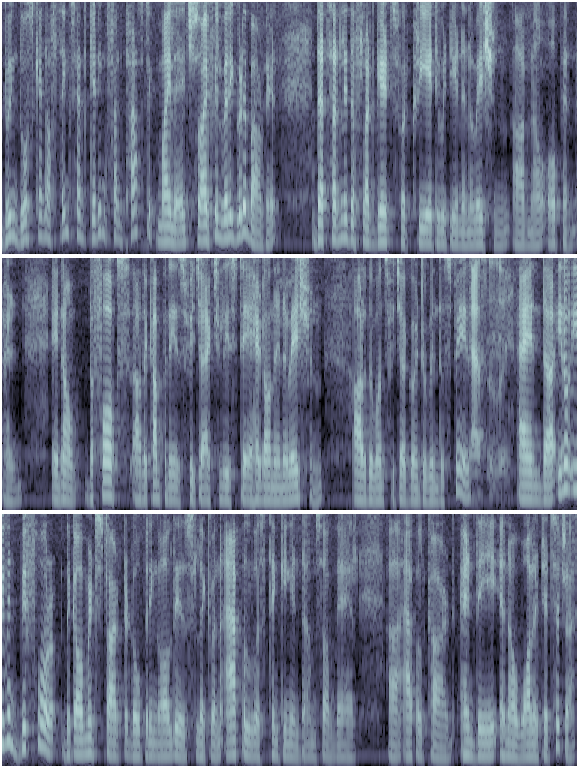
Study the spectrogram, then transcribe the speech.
doing those kind of things and getting fantastic mileage. So I feel very good about it. That suddenly the floodgates for creativity and innovation are now open, and you know the folks are the companies which actually stay ahead on innovation are the ones which are going to win the space. Absolutely. And uh, you know even before the government started opening all this, like when Apple was thinking in terms of their uh, Apple Card and the you know wallet, etc.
